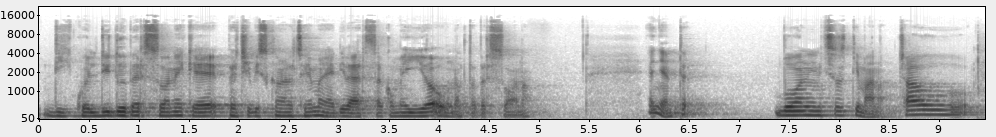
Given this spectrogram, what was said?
di, quel, di due persone che percepiscono la relazione in maniera diversa, come io o un'altra persona. E niente, buon inizio settimana, ciao!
